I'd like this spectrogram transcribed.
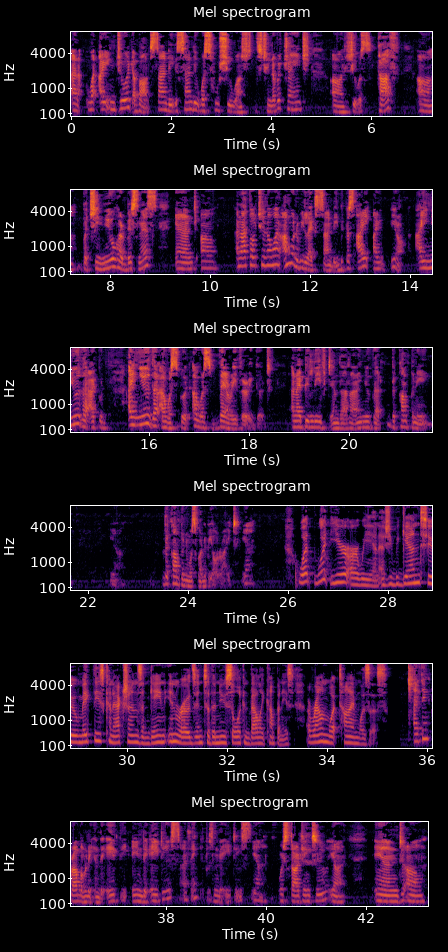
And what I enjoyed about Sandy is Sandy was who she was. She never changed. Uh, she was tough, uh, but she knew her business. And uh, and I thought, you know what, I'm going to be like Sandy because I, I, you know, I knew that I could. I knew that I was good. I was very, very good, and I believed in that. I knew that the company, the company was going to be all right. Yeah. What what year are we in as you began to make these connections and gain inroads into the new Silicon Valley companies? Around what time was this? I think probably in the 80, in the 80s. I think it was in the 80s. Yeah, we're starting to. Yeah, and um,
